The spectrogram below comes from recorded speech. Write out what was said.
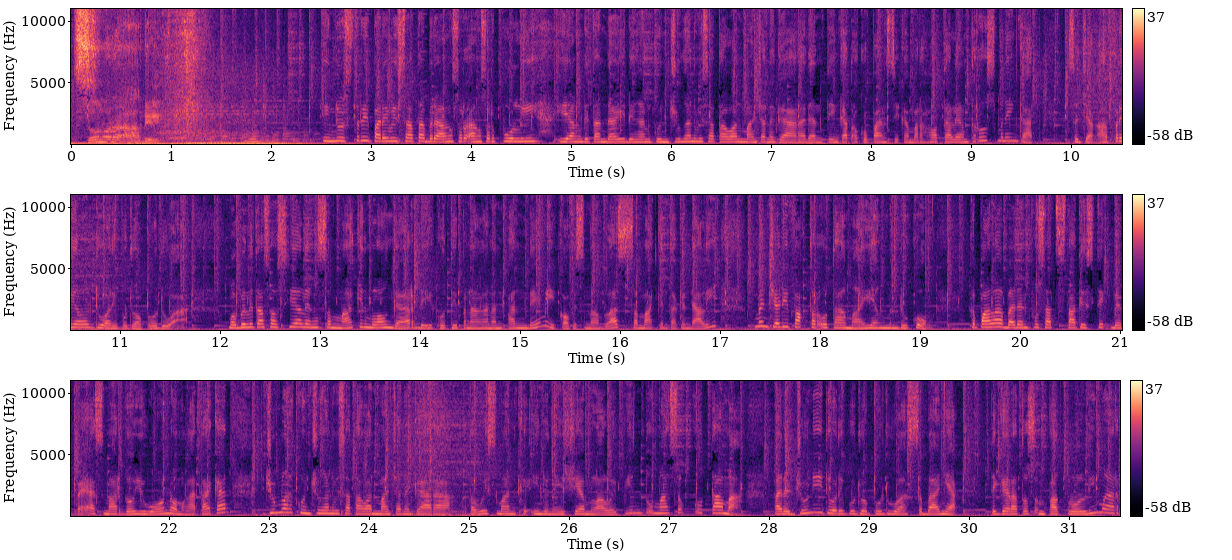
Sonora Update. Industri pariwisata berangsur-angsur pulih yang ditandai dengan kunjungan wisatawan mancanegara dan tingkat okupansi kamar hotel yang terus meningkat sejak April 2022. Mobilitas sosial yang semakin melonggar diikuti penanganan pandemi COVID-19 semakin terkendali menjadi faktor utama yang mendukung Kepala Badan Pusat Statistik BPS Margo Yuwono mengatakan jumlah kunjungan wisatawan mancanegara atau Wisman ke Indonesia melalui pintu masuk utama pada Juni 2022 sebanyak 345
